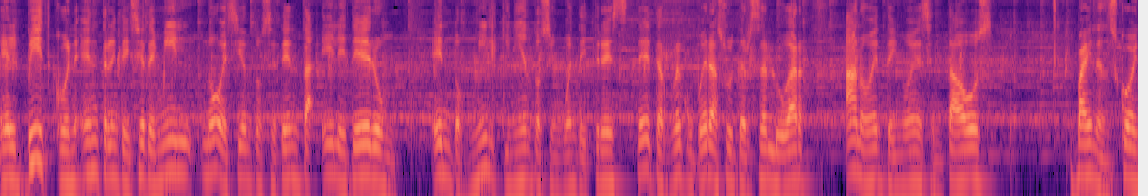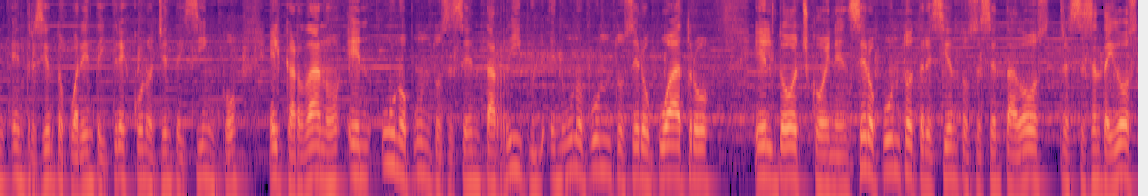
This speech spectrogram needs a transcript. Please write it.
El Bitcoin en 37.970. El Ethereum en 2.553. Tether recupera su tercer lugar a 99 centavos. Binance Coin en 343,85, el Cardano en 1.60, Ripple en 1.04, el Dogecoin en 0.362,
